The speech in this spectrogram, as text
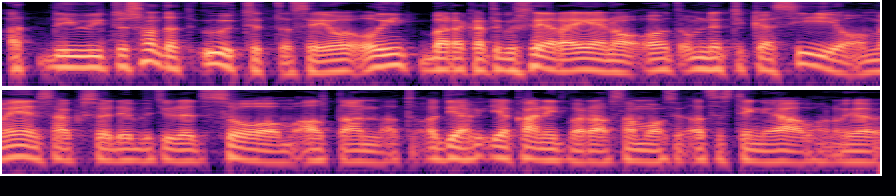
att det är ju intressant att utsätta sig och, och inte bara kategorisera en och, och om den tycker si om en sak så det betyder det så om allt annat. Att jag, jag kan inte vara av samma åsikt, alltså stänger jag av honom. Jag,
